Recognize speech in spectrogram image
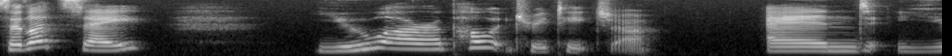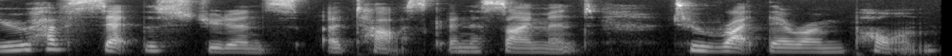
So let's say you are a poetry teacher and you have set the students a task, an assignment to write their own poem.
